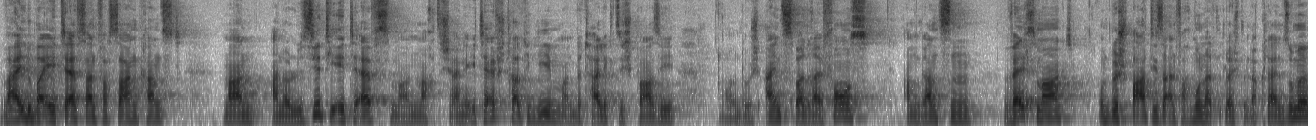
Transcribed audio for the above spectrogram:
Weil du bei ETFs einfach sagen kannst, Man analysiert die ETFs, man macht sich eine ETF-Strategie, man beteiligt sich quasi äh, durch 1, 2, 3 Fonds am ganzen Weltmarkt und bespart diese einfach monatlich, mit einer kleinen Summe.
